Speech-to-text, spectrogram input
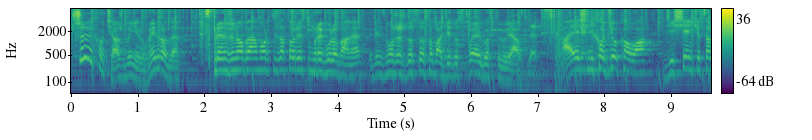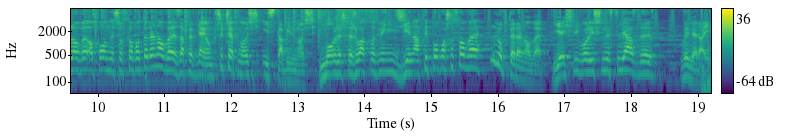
czy chociażby nierównej drodze. Sprężynowe amortyzatory są regulowane, więc możesz dostosować je do swojego stylu jazdy. A jeśli chodzi o koła, 10-calowe opony szosowo-terenowe zapewniają przyczepność i stabilność. Możesz też łatwo zmienić je na typowo szosowe lub terenowe. Jeśli wolisz inny styl jazdy, wybieraj.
